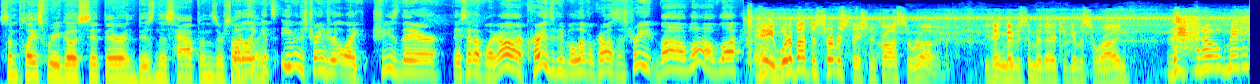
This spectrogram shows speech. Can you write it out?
some place where you go sit there and business happens or something. But something. like it's even stranger that like she's there. They set up like oh crazy people live across the street. Blah blah blah. Hey, what about the service station across the road? You think maybe somebody there could give us a ride? That old man?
